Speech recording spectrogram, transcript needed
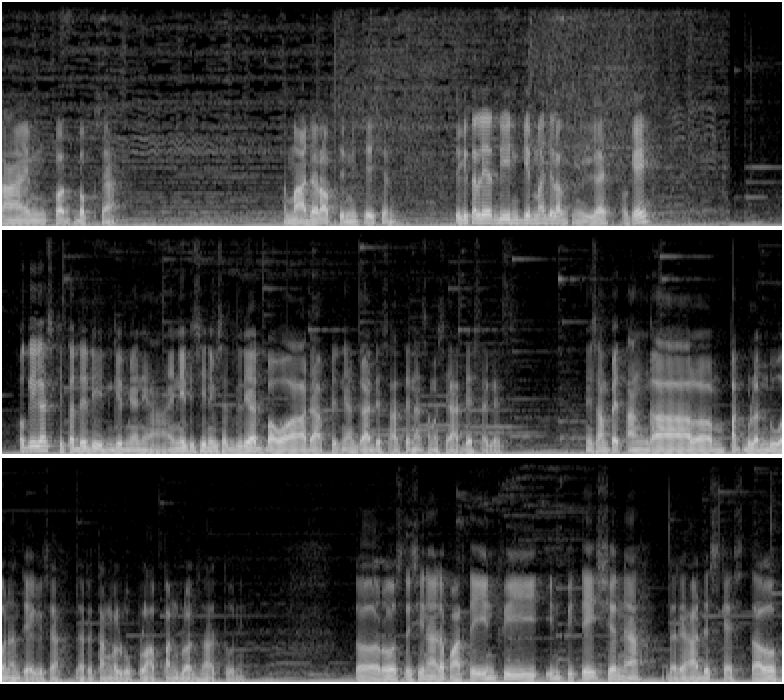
time cloud box ya. Sama other optimization. Jadi kita lihat di in game aja langsung ya guys, oke? Oke guys, kita ada di in game-nya nih ya. Ini di sini bisa dilihat bahwa ada update-nya Goddess Athena sama si Hades ya guys. Ini sampai tanggal 4 bulan 2 nanti ya guys ya. Dari tanggal 28 bulan 1 nih. Terus di sini ada party invi invitation ya dari Hades Castle.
